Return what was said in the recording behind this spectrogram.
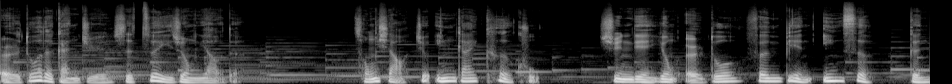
耳朵的感觉是最重要的。从小就应该刻苦训练，用耳朵分辨音色跟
